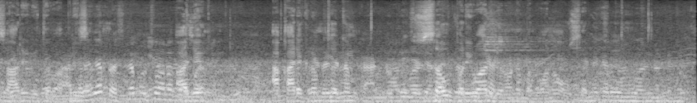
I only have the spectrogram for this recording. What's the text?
સારી રીતે વાપરી શકે આજે આ કાર્યક્રમ થકી સૌ પરિવારજનોને મળવાનો અવસર.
